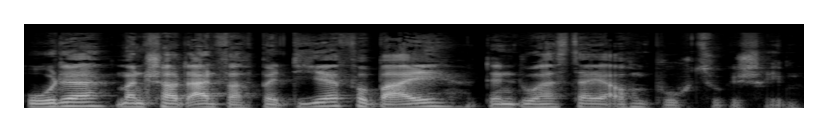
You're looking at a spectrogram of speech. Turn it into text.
Oder man schaut einfach bei dir vorbei, denn du hast da ja auch ein Buch zugeschrieben.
